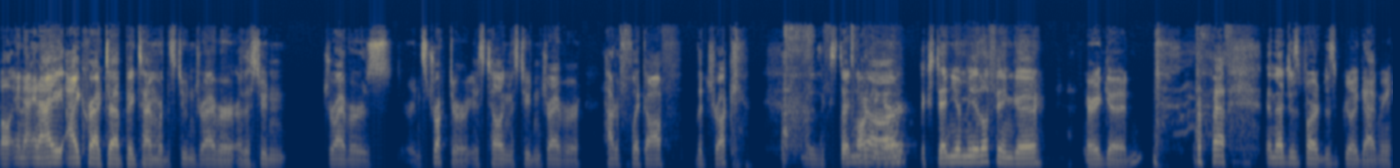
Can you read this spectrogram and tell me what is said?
well, and I- and I I cracked up big time where the student driver or the student driver's instructor is telling the student driver how to flick off the truck. Extend your arm, extend your middle finger. Very good. and that just part just really got me.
